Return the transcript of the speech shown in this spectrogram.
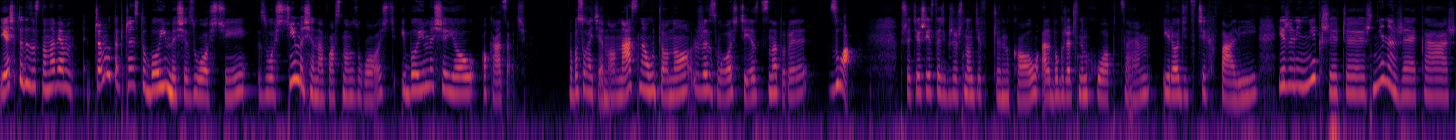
Ja się wtedy zastanawiam, czemu tak często boimy się złości, złościmy się na własną złość i boimy się ją okazać. No bo słuchajcie, no nas nauczono, że złość jest z natury zła. Przecież jesteś grzeczną dziewczynką albo grzecznym chłopcem i rodzic cię chwali, jeżeli nie krzyczysz, nie narzekasz,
